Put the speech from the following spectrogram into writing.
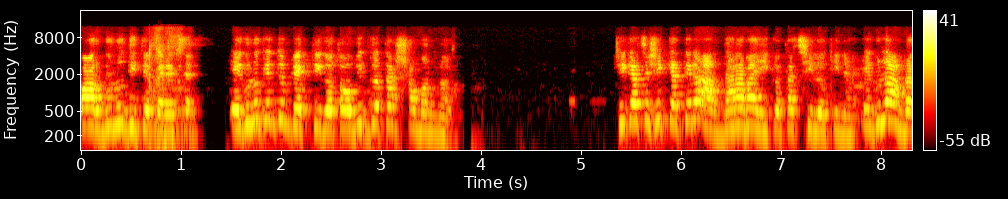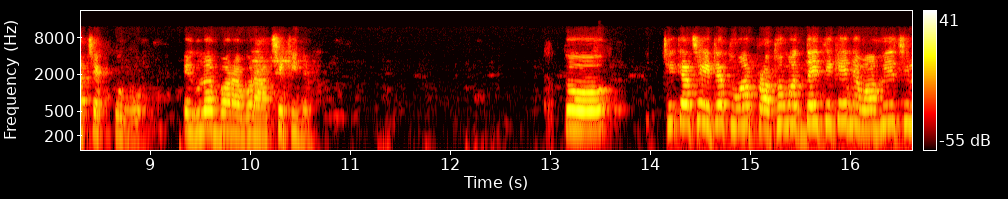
করগুলো দিতে পেরেছেন। এগুলো কিন্তু ব্যক্তিগত অভিজ্ঞতার সমন্বয়। ঠিক আছে, শিক্ষার্থীরা, আর ধারাবাহিকতা ছিল কিনা, এগুলো আমরা চেক করব। এগুলো বরাবর আছে কিনা। তো ঠিক আছে, এটা তোমার প্রথম অধ্যায় থেকে নেওয়া হয়েছিল,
